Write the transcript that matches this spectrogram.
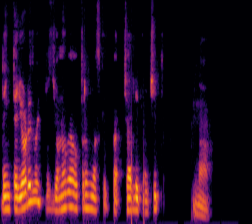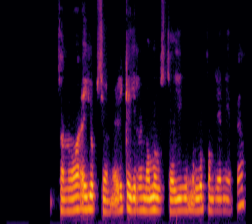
de interiores, güey, pues yo no veo otras más que Charlie y Ponchito. No. O sea, no hay opción. Eric Aguirre no me gustó ahí, güey, no lo pondría ni de pedo.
